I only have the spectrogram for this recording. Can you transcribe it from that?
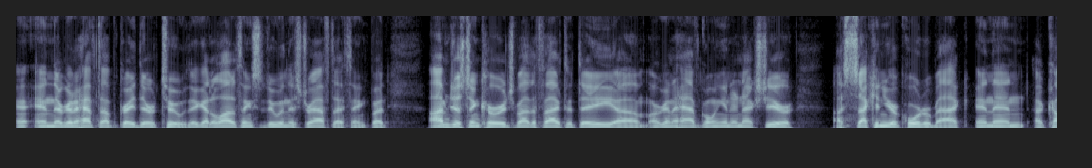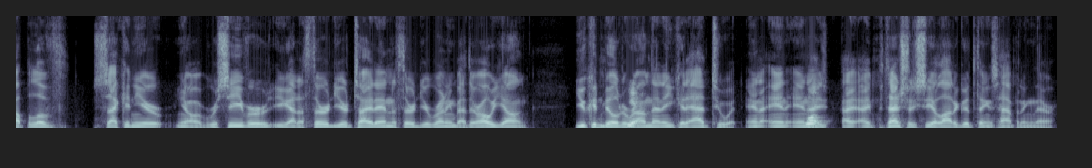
and, and they're going to have to upgrade there too. They got a lot of things to do in this draft, I think. But I'm just encouraged by the fact that they um, are going to have going into next year a second-year quarterback, and then a couple of second-year, you know, receiver. You got a third-year tight end, a third-year running back. They're all young. You can build Yeah. around that, and you could add to it. And and and Well- I, I, I potentially see a lot of good things happening there.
